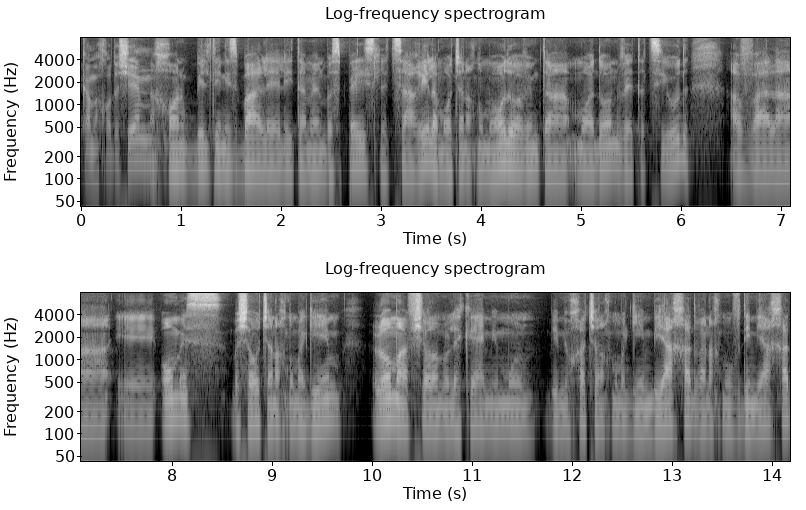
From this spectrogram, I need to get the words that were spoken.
כמה חודשים. נכון, בלתי נסבל אה, להתאמן בספייס, לצערי, למרות שאנחנו מאוד אוהבים את המועדון ואת הציוד, אבל העומס בשעות שאנחנו מגיעים לא מאפשר לנו לקיים אימון, במיוחד שאנחנו מגיעים ביחד ואנחנו עובדים יחד.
